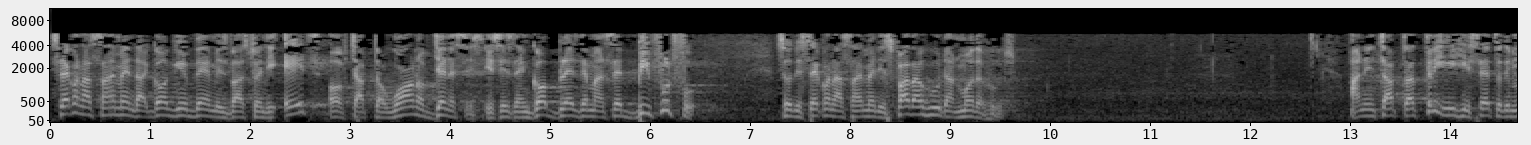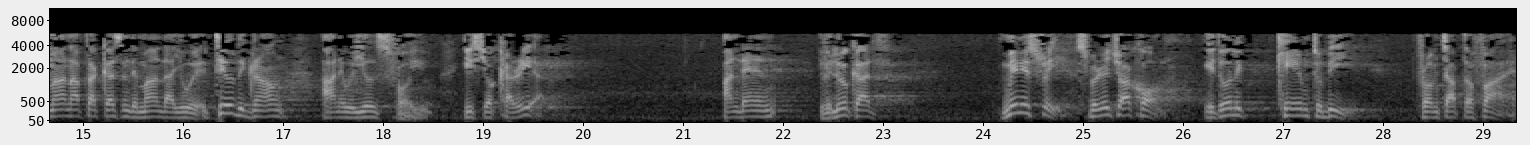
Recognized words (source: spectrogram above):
Second assignment that God gave them is verse 28 of chapter 1 of Genesis. It says, And God blessed them and said, Be fruitful. So the second assignment is fatherhood and motherhood. And in chapter 3, he said to the man, after cursing the man, that you will till the ground and it will yield for you. It's your career. And then, if you look at ministry, spiritual call, it only came to be from chapter 5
